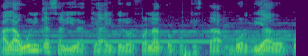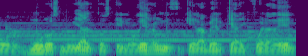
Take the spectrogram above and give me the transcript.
a la única salida que hay del orfanato porque está bordeado por muros muy altos que no dejan ni siquiera ver qué hay fuera de él.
